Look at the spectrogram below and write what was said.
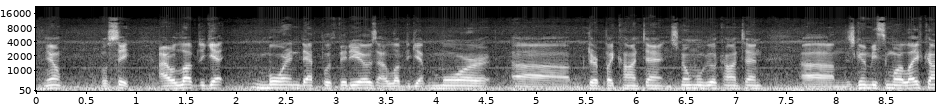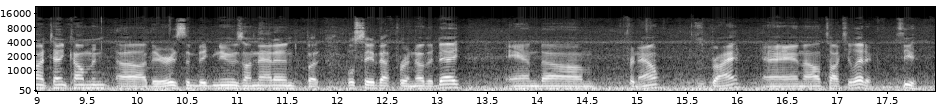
you know, we'll see. I would love to get more in depth with videos. I love to get more uh, dirt bike content and snowmobile content. Um, there's going to be some more life content coming. Uh, there is some big news on that end, but we'll save that for another day. And um, for now, this is Bryan, and I'll talk to you later. See you.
